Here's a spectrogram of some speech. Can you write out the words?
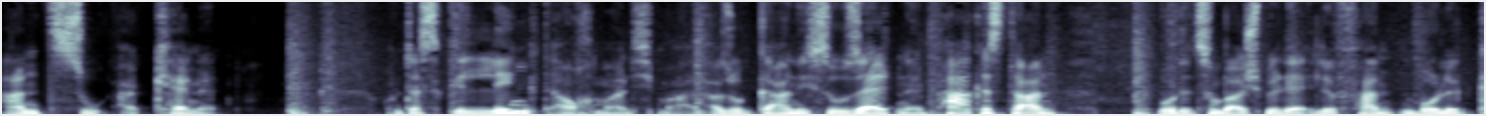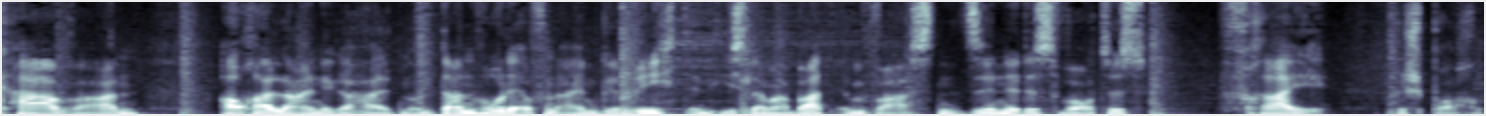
anzuerkennen. Und das gelingt auch manchmal, also gar nicht so selten. In Pakistan wurde zum Beispiel der Elefantenbulle Kawan auch alleine gehalten und dann wurde er von einem Gericht in Islamabad im wahrsten Sinne des Wortes frei gesprochen.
